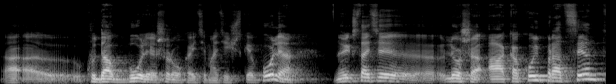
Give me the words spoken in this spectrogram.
куда более широкое тематическое поле. Ну и, кстати, Леша, а какой процент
